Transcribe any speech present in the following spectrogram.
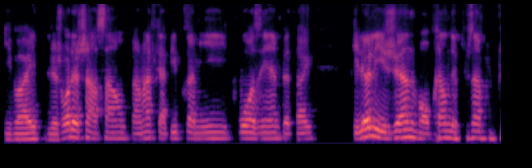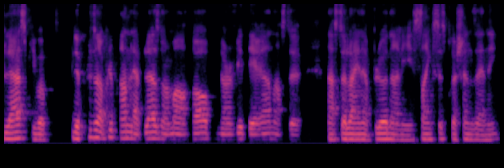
Il va être le joueur de chanson, probablement frapper premier, troisième peut-être. Puis là, les jeunes vont prendre de plus en plus de place, puis il va de plus en plus prendre la place d'un mentor d'un vétéran dans ce, dans ce line-up-là dans les cinq, six prochaines années.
